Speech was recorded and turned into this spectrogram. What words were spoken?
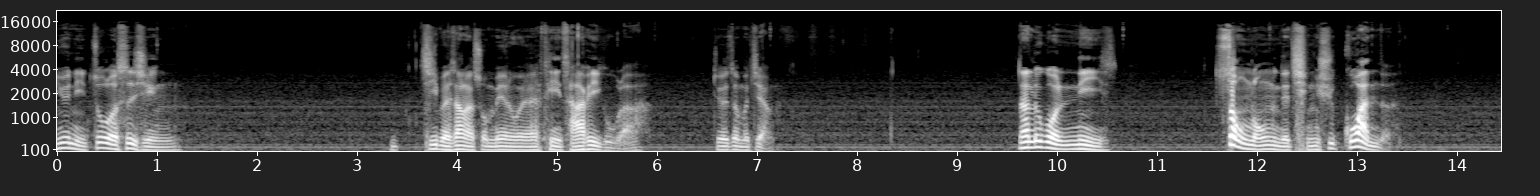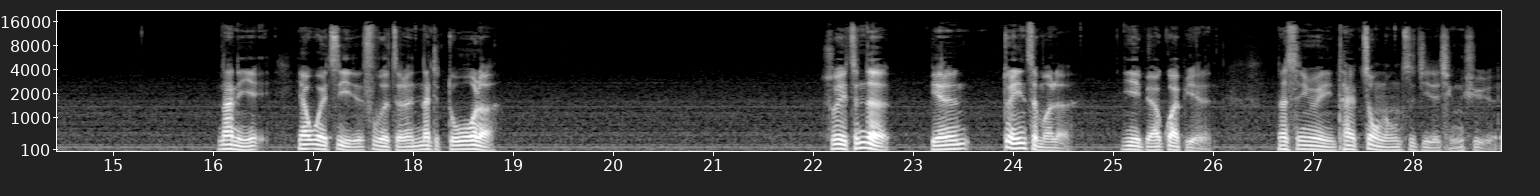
因为你做的事情，基本上来说没有人会替你擦屁股啦，就是这么讲。那如果你纵容你的情绪惯了，那你要为自己的负的责任那就多了。所以真的，别人对你怎么了，你也不要怪别人，那是因为你太纵容自己的情绪了。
